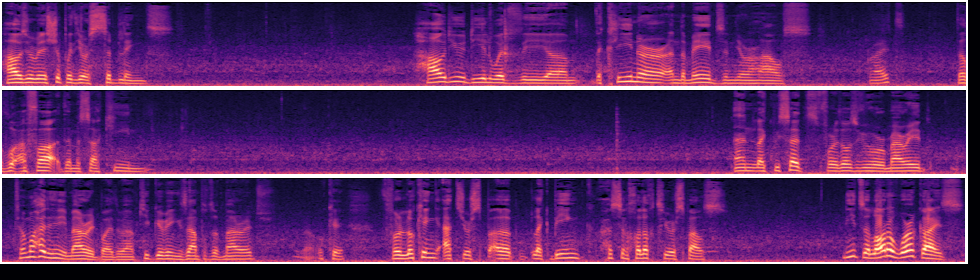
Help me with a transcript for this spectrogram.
How is your relationship with your siblings? How do you deal with the, um, the cleaner and the maids in your house? Right? The du'afa, the masakeen, and like we said, for those of you who are married, Shamuhadini married by the way, I keep giving examples of marriage. Okay for looking at your sp- uh, like being حسن خلق to your spouse needs a lot of work, guys.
